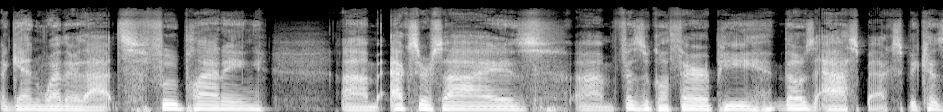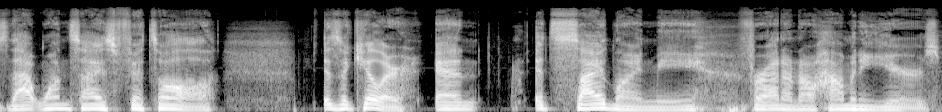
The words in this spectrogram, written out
again whether that's food planning um, exercise, um, physical therapy, those aspects, because that one size fits all is a killer. And it's sidelined me for I don't know how many years.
